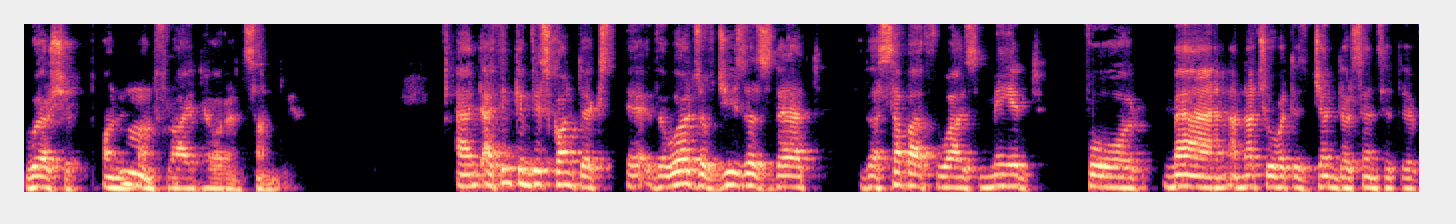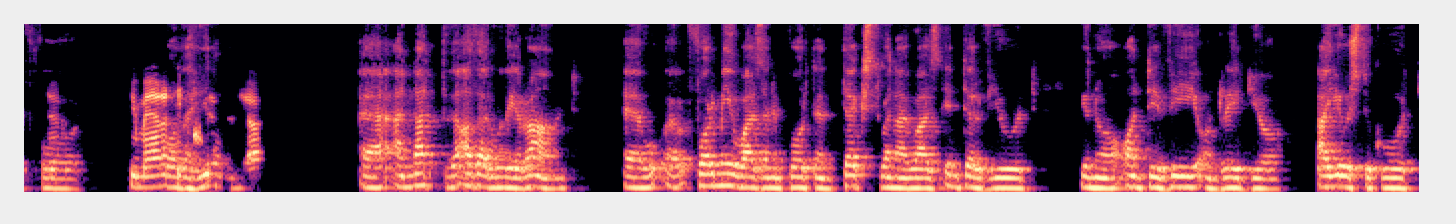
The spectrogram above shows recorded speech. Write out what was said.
worship on, mm. on Friday or on Sunday. And I think in this context, uh, the words of Jesus that the Sabbath was made for man, I'm not sure what is gender sensitive for humanity, for the human, yeah. uh, and not the other way around. Uh, uh, for me was an important text when I was interviewed, you know, on TV, on radio. I used to quote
